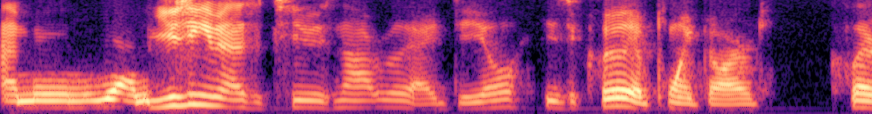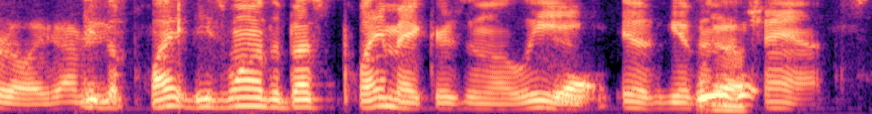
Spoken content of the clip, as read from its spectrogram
I mean, yeah, using him as a two is not really ideal. He's a, clearly a point guard. Clearly, I mean, he's a play. He's one of the best playmakers in the league if given Yeah. a chance.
